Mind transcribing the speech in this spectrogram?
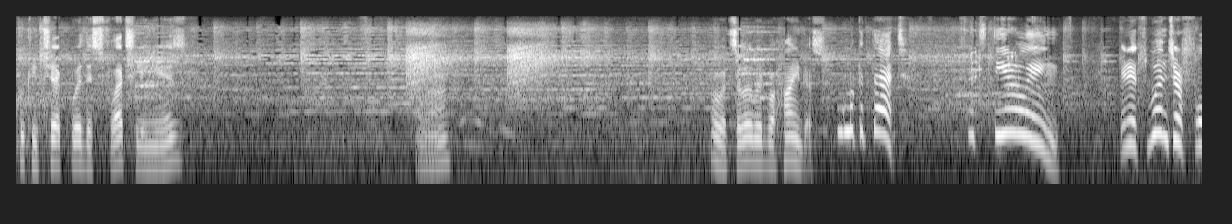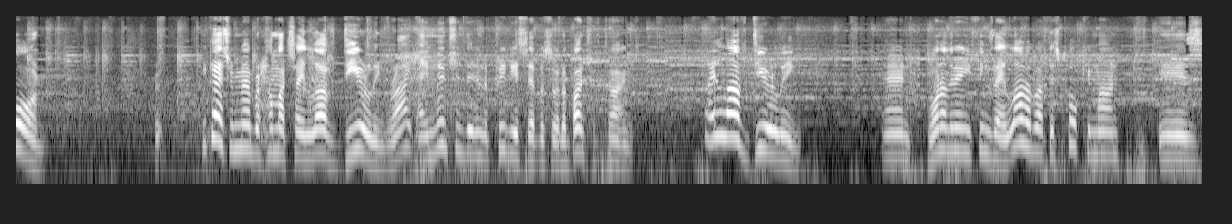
quickly check where this fletchling is. Oh, it's a little bit behind us. Oh, look at that! It's Deerling! In its winter form! You guys remember how much I love Deerling, right? I mentioned it in a previous episode a bunch of times. I love Deerling. And one of the many things I love about this Pokemon is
